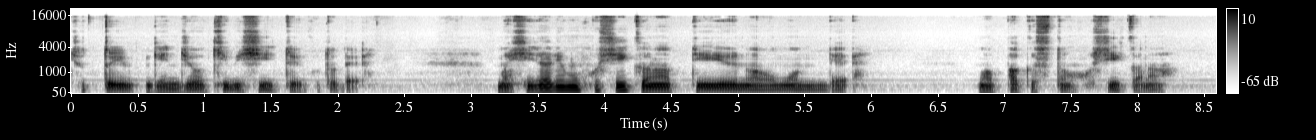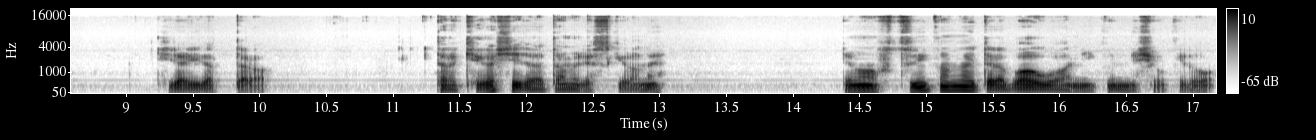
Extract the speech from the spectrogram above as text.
ちょっと現状厳しいということで、まあ左も欲しいかなっていうのは思うんで、まあ、パクストン欲しいかな。左だったら。ただ、怪我してたらダメですけどね。で、まあ、普通に考えたらバウアーに行くんでしょうけど。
